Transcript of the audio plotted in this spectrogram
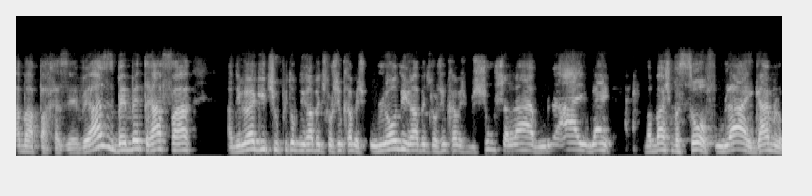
המהפך הזה, ואז באמת רפה, אני לא אגיד שהוא פתאום נראה בן 35, הוא לא נראה בן 35 בשום שלב, אולי, אולי, ממש בסוף, אולי, גם לא.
